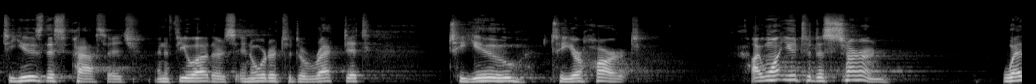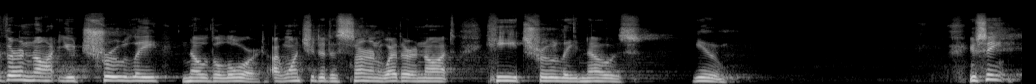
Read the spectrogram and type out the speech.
to use this passage and a few others in order to direct it to you, to your heart. I want you to discern whether or not you truly know the Lord. I want you to discern whether or not He truly knows you. You see,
